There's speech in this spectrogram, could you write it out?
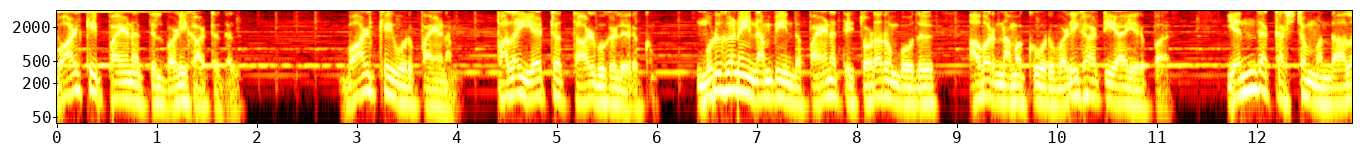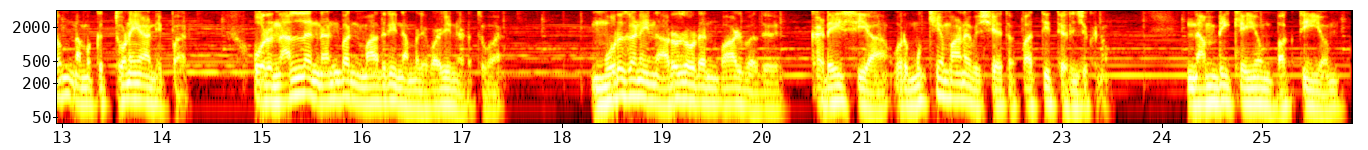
வாழ்க்கை பயணத்தில் வழிகாட்டுதல். வாழ்க்கை ஒரு பயணம். பல ஏற்றத்தாழ்வுகள் இருக்கும். முருகனை நம்பி இந்த பயணத்தை தொடரும் போது அவர் நமக்கு ஒரு வழிகாட்டியாய் இருப்பார். எந்த கஷ்டம் வந்தாலும் நமக்கு துணையா நிற்பார். ஒரு நல்ல நண்பன் மாதிரி நம்மளை வழி நடத்துவார். முருகனின் அருளுடன் வாழ்வது கடைசியா ஒரு முக்கியமான விஷயத்தை பத்தி தெரிஞ்சுக்கணும். நம்பிக்கையும் பக்தியும்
